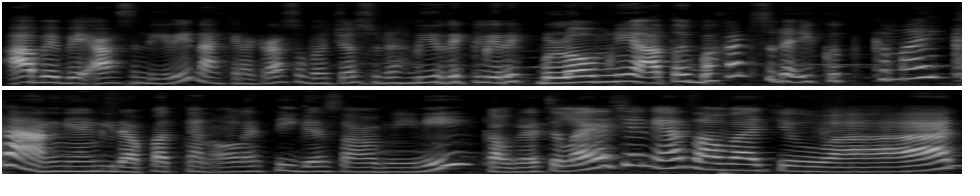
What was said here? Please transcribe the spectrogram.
ABBA sendiri, nah kira-kira Sobat Cuan sudah lirik-lirik belum nih atau bahkan sudah ikut kenaikan yang didapatkan oleh tiga saham ini? Congratulations ya Sobat Cuan!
